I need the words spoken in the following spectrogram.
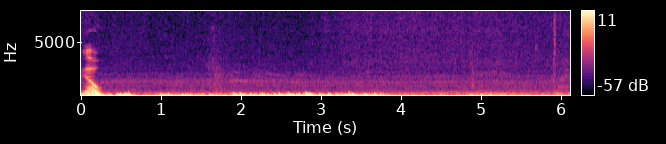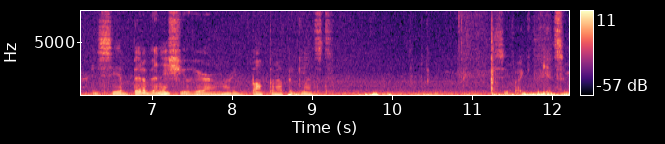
We go. You see a bit of an issue here. I'm already bumping up against. Let's see if I can get some.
